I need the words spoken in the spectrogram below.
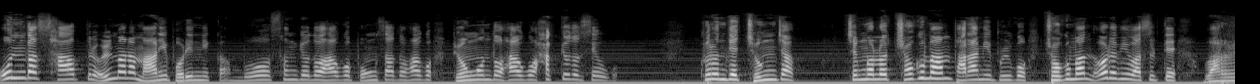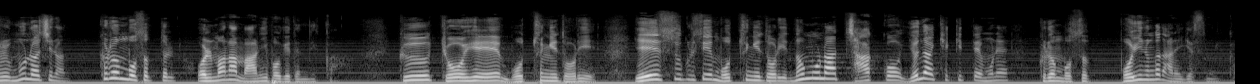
온갖 사업들 얼마나 많이 벌입니까? 뭐 선교도 하고 봉사도 하고 병원도 하고 학교도 세우고 그런데 정작 정말로 조그만 바람이 불고 조그만 얼음이 왔을 때 와르르 무너지는 그런 모습들 얼마나 많이 보게 됩니까? 그 교회의 모퉁이 돌이 예수 그리스도의 모퉁이 돌이 너무나 작고 연약했기 때문에 그런 모습 보이는 것 아니겠습니까?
